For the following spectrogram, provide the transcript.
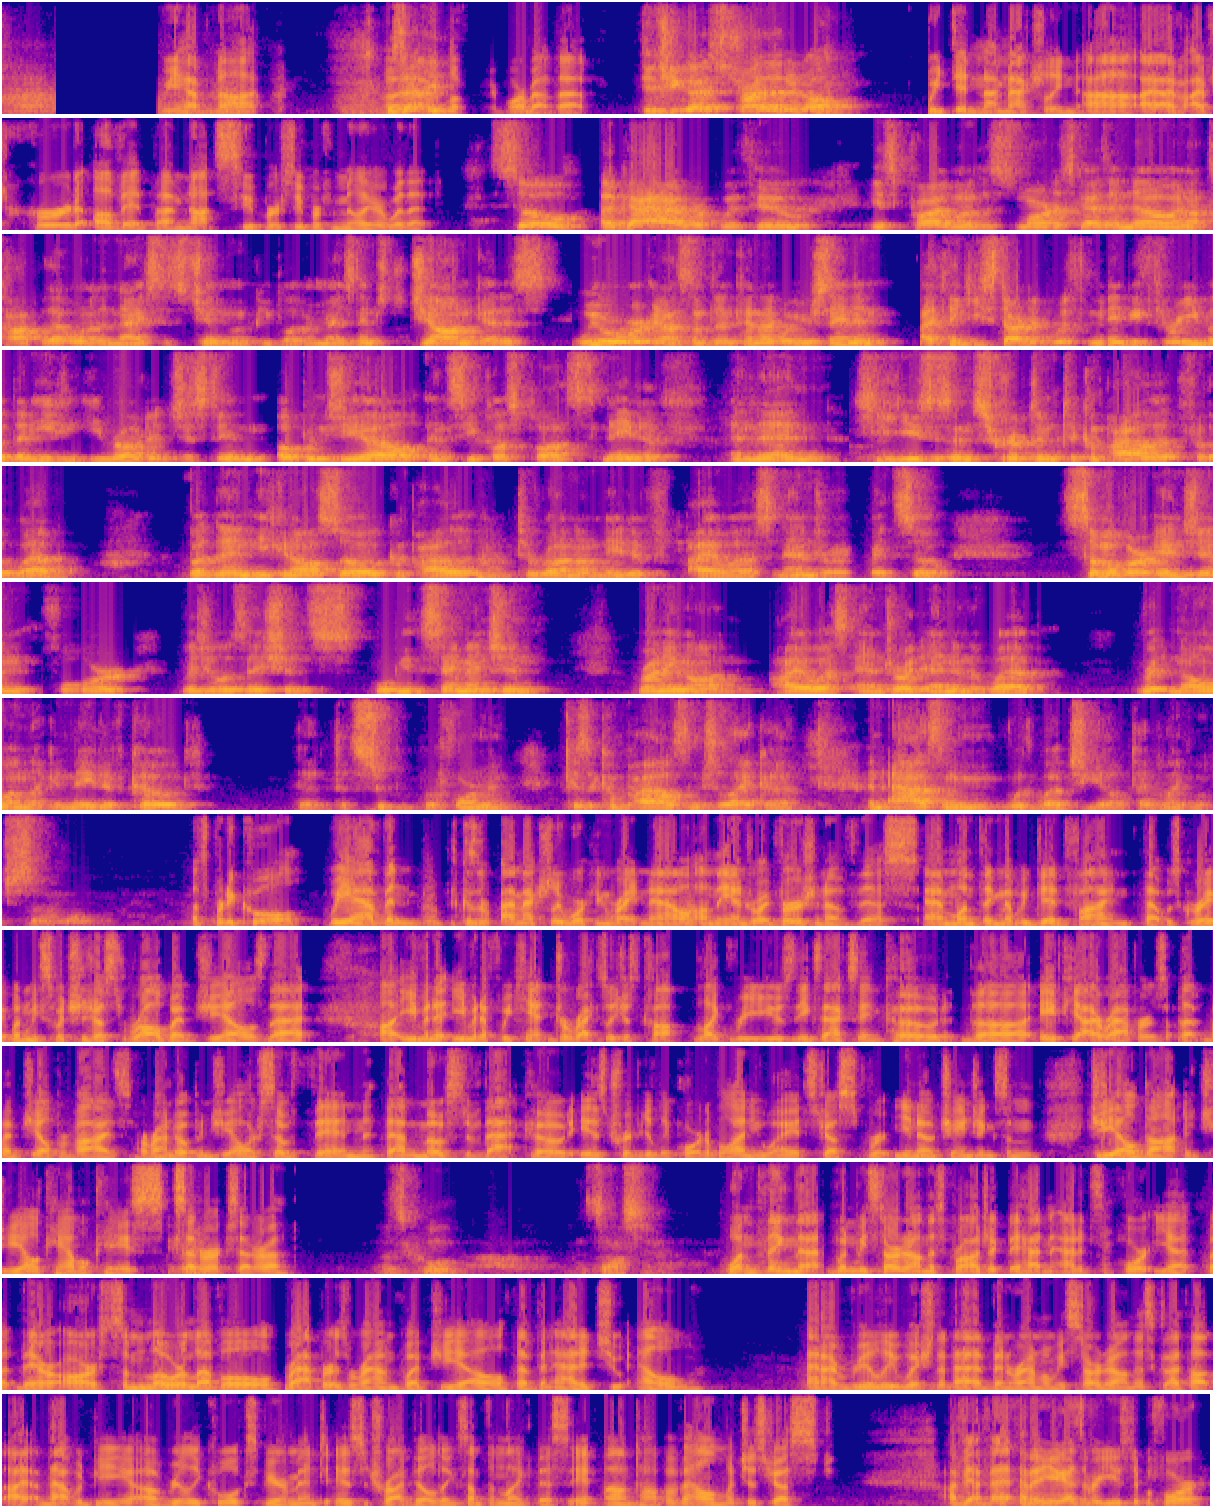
we have not. Is that- I'd love to hear more about that. Did you guys try that at all? We didn't. I'm actually. Uh, I, I've I've heard of it, but I'm not super super familiar with it. So a guy I work with who is probably one of the smartest guys I know, and on top of that, one of the nicest, genuine people I've ever met. His name's John Geddes. We were working on something kind of like what you're saying, and I think he started with maybe three, but then he he wrote it just in OpenGL and C++ native, and then he uses Emscripten to compile it for the web. But then he can also compile it to run on native iOS and Android. So some of our engine for visualizations will be the same engine running on iOS, Android, and in the web, written all in like a native code that, that's super performant because it compiles into like a an ASM with WebGL type language. So That's pretty cool. We have been because I'm actually working right now on the Android version of this, and one thing that we did find that was great when we switched to just raw WebGL is that uh, even even if we can't directly just cop like reuse the exact same code, the API wrappers that WebGL provides around OpenGL are so thin that most of that code is trivially portable anyway. It's just you know changing some GL dot to GL camel case, et cetera, et cetera. that's cool. That's awesome. One thing that when we started on this project, they hadn't added support yet, but there are some lower level wrappers around WebGL that have been added to Elm. And I really wish that that had been around when we started on this because I thought I, that would be a really cool experiment is to try building something like this on top of Elm, which is just. Have, have, have any of you guys ever used it before?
